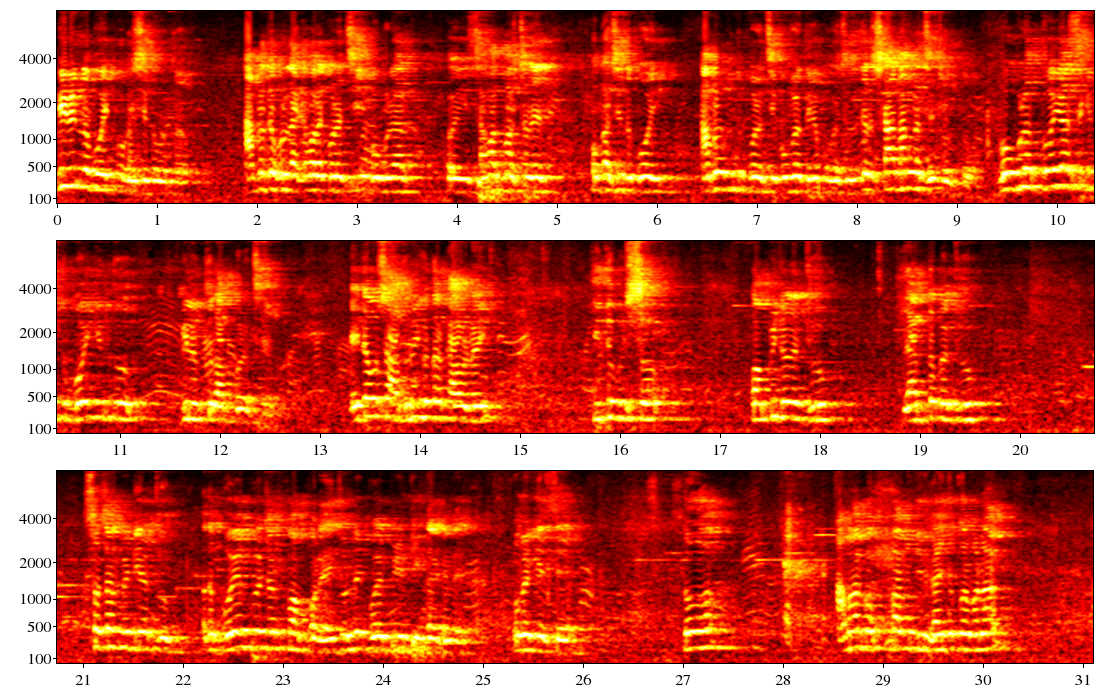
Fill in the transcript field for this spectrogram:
বিভিন্ন বই প্রকাশিত হতো। আমরা যখন লেখাপড়া করেছি বগুড়ার ওই সামাদ মাস্টারের প্রকাশিত বই আমরা কিন্তু পড়েছি বগুড়া থেকে প্রকাশিত। যেটা সারা বাংলাদেশে চলতো। বগুড়ার বই আছে, কিন্তু বই কিন্তু বিলুপ্ত লাভ করেছে। এটা অবশ্য আধুনিকতার কারণেই তৃতীয় বিশ্ব কম্পিউটারের যুগ, ল্যাপটপের যুগ, সোশ্যাল মিডিয়ার যুগ, অর্থাৎ বইয়ের প্রয়োজন কম পড়ে, এই জন্যই বইয়ের প্রিন্টিংটা এখানে কমে গিয়েছে। তো আমার বক্তব্য আমি দীর্ঘায়িত করব না।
